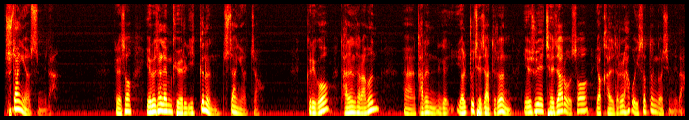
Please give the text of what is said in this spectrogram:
수장이었습니다. 그래서 예루살렘 교회를 이끄는 수장이었죠. 그리고 다른 사람은 아, 다른 그 열두 제자들은 예수의 제자로서 역할들을 하고 있었던 것입니다.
